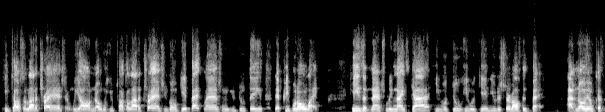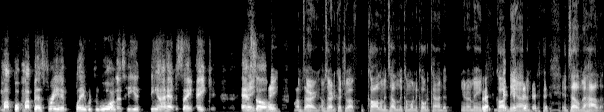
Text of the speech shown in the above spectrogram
he talks a lot of trash, and we all know when you talk a lot of trash, you're gonna get backlash when you do things that people don't like. He's a naturally nice guy. He will do. He will give you the shirt off his back. I know him because my my best friend played with New Orleans. He and Deion had the same agent, and hey, so hey, I'm sorry. I'm sorry to cut you off. Call him and tell him to come on the code of conduct. You know what I mean? Call Deion and tell him to holler.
